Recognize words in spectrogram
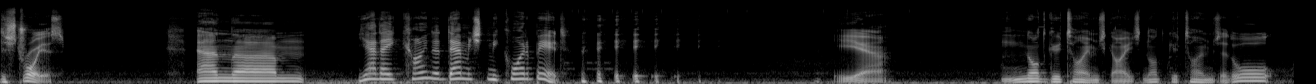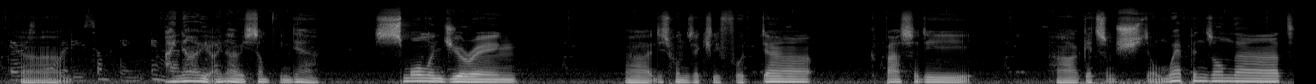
destroyers. And um, yeah, they kind of damaged me quite a bit. yeah. Not good times, guys. Not good times at all. Um, I know, I know, it's something there. Small enduring. Uh, this one's actually for that. Capacity. Uh, get some, some weapons on that.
